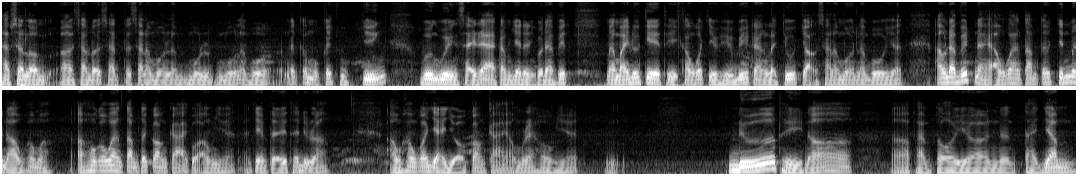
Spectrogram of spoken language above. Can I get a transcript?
Absalom uh, sau đó Salomon là muốn, muốn làm vua. Nó có một cái cuộc chiến vương quyền xảy ra trong gia đình của David. Mà mấy đứa kia thì không có chịu hiểu biết rằng là Chúa chọn Salomon làm vua gì hết. Ông David này ông quan tâm tới chính mình ông không à? Ông không có quan tâm tới con cái của ông gì hết. Anh chị em thể thấy điều đó không? Ông không có dạy dỗ con cái ông ra hồn gì hết. Ừ. Đứa thì nó à, phạm tội à, tà dâm.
